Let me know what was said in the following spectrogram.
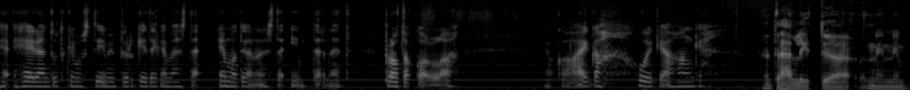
he, heidän tutkimustiimi pyrkii tekemään sitä emotionaalista internet-protokollaa, joka on aika huikea hanke tähän liittyen niin, niin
